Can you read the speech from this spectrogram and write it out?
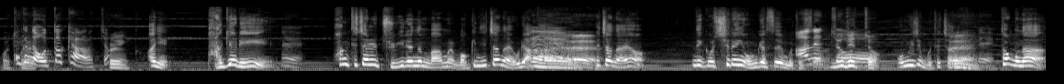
어, 근데 어떻게 알았죠? 그러니까. 아니 박열이 네. 황태자를 죽이려는 마음을 먹긴 했잖아요. 우리 아까 네. 했잖아요. 근데 그거 실행이 옮겼어요, 못했어요? 안 했죠. 못했죠. 옮기지 못했잖아요. 네. 더구나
